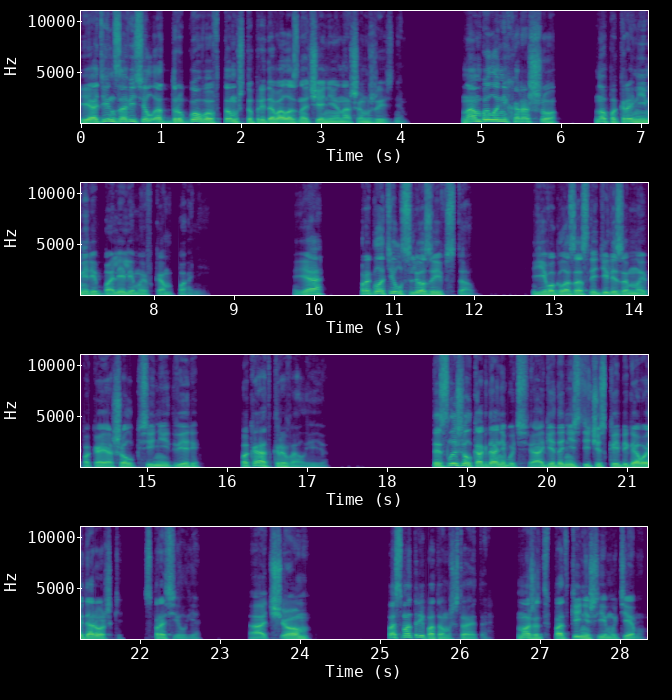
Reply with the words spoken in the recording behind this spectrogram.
и один зависел от другого в том, что придавало значение нашим жизням. Нам было нехорошо, но, по крайней мере, болели мы в компании. Я проглотил слезы и встал. Его глаза следили за мной, пока я шел к синей двери, пока открывал ее. «Ты слышал когда-нибудь о гедонистической беговой дорожке?» — спросил я. «О чем?» «Посмотри потом, что это. Может, подкинешь ему тему».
